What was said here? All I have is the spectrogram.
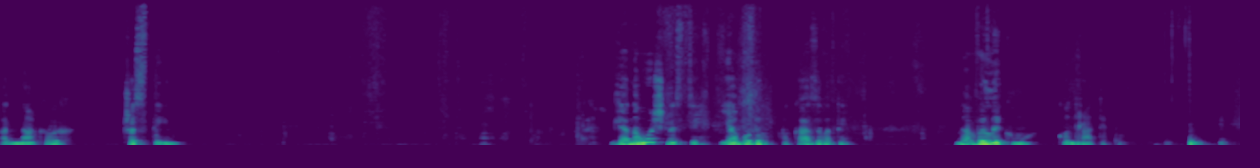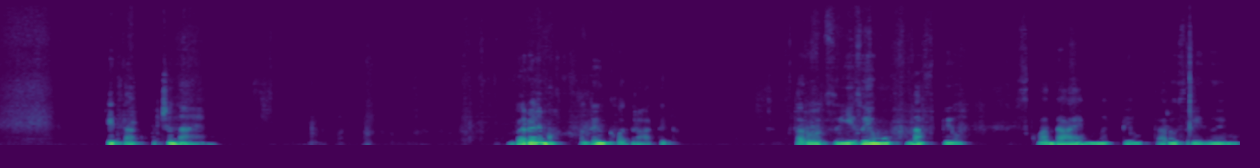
однакових частин. Для наочності я буду показувати на великому квадратику. І так, починаємо. Беремо один квадратик та розрізуємо навпіл. Складаємо навпіл та розрізуємо.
